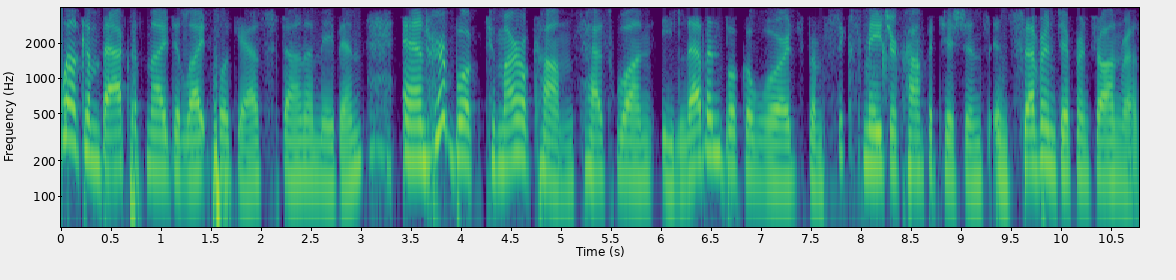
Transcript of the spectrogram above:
Welcome back with my delightful guest, Donna Mebane. And her book, Tomorrow Comes, has won 11 book awards from six major competitions in seven different genres.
